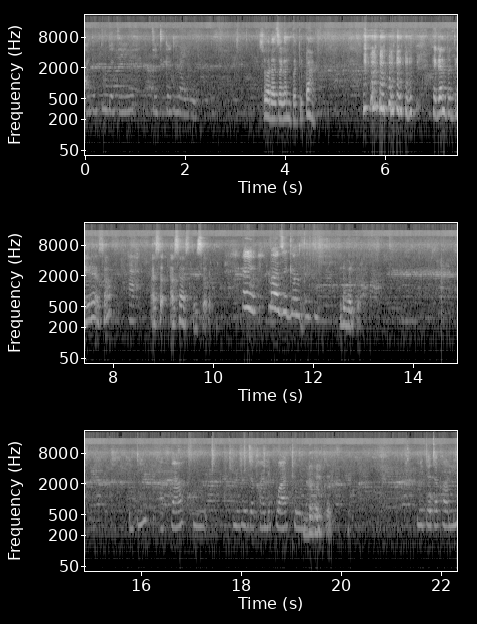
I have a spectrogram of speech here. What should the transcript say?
आणि पुढे ते तितकं नाही स्वराचा गणपती पहा. हे गणपती आहे असं. असं असं असते सर ए, माझं गणपती. डबल कर. मी त्याच्याखाली पाठ डबल कर. मी त्याच्याखाली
